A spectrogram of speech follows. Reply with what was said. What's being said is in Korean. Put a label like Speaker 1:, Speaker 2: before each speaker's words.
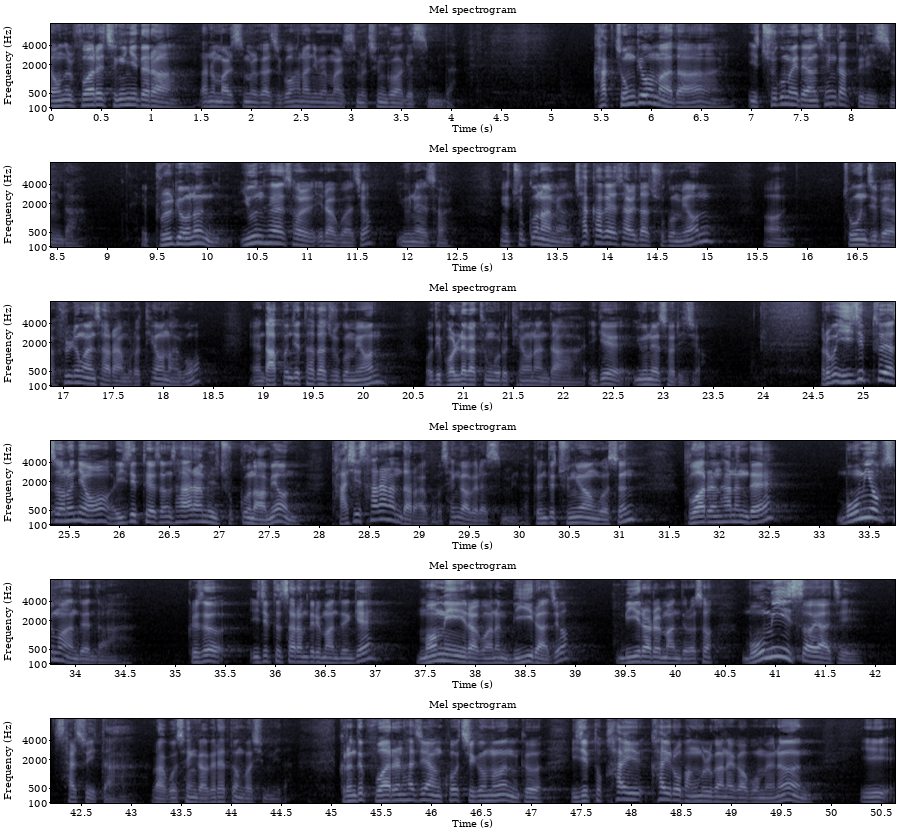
Speaker 1: 자, 오늘 부활의 증인이 되라 라는 말씀을 가지고 하나님의 말씀을 증거하겠습니다. 각 종교마다 이 죽음에 대한 생각들이 있습니다. 불교는 윤회설이라고 하죠. 윤회설. 죽고 나면 착하게 살다 죽으면 어, 좋은 집에 훌륭한 사람으로 태어나고 나쁜 짓 하다 죽으면 어디 벌레 같은 거로 태어난다. 이게 윤회설이죠. 여러분 이집트에서는요. 이집트에서는 사람이 죽고 나면 다시 살아난다라고 생각을 했습니다. 그런데 중요한 것은 부활은 하는데 몸이 없으면 안 된다. 그래서 이집트 사람들이 만든 게 머미라고 하는 미라죠. 미라를 만들어서 몸이 있어야지 살 수 있다라고 생각을 했던 것입니다. 그런데 부활은 하지 않고 지금은 그 이집트 카이, 카이로 박물관에 가 보면은 이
